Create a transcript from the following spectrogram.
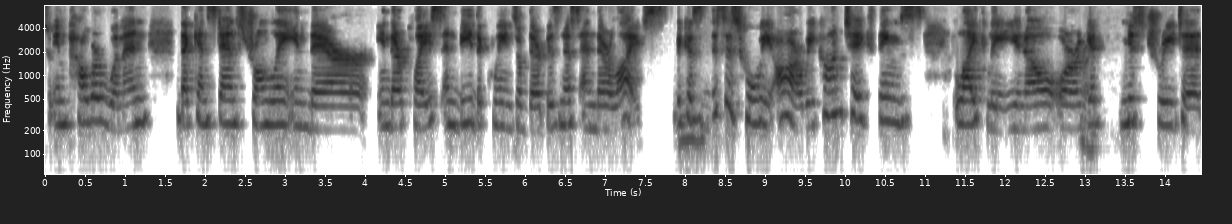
to empower women that can stand strongly in their in their place and be the queens of their business and their lives. Because mm. this is who we are. We can't take things lightly, you know, or right. get mistreated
